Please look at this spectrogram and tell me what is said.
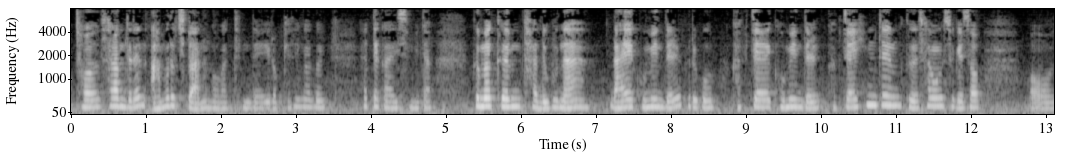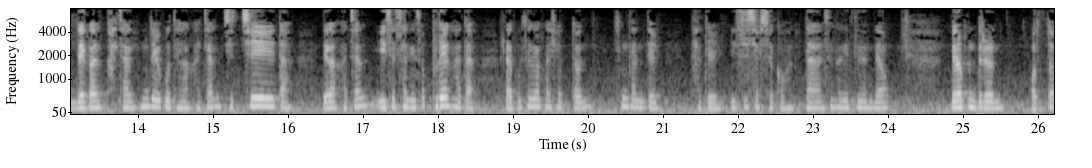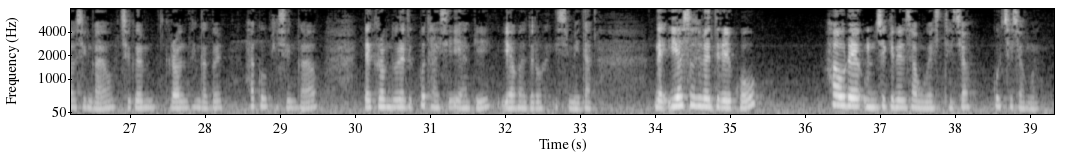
저 사람들은 아무렇지도 않은 것 같은데, 이렇게 생각을 할 때가 있습니다. 그만큼 다 누구나 나의 고민들 그리고 각자의 고민들, 각자의 힘든 그 상황 속에서 어, 내가 가장 힘들고 내가 가장 지치다, 내가 가장 이 세상에서 불행하다라고 생각하셨던 순간들 다들 있으셨을 것 같다 생각이 드는데요. 여러분들은 어떠신가요? 지금 그런 생각을 하고 계신가요? 네, 그럼 노래 듣고 다시 이야기 이어가도록 하겠습니다. 네, 이어서 전해드릴 곡 하울의 움직이는 성 웨스트죠. 꽃의 정원.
